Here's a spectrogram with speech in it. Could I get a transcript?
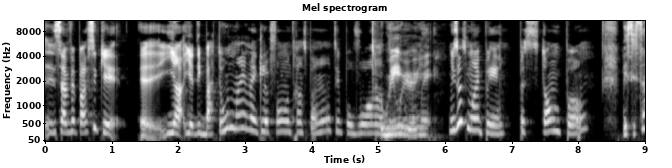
euh, ça me fait penser que euh, il y, a, il y a des bateaux de même avec le fond transparent, tu sais, pour voir. Oui, oui, oui. Mais ça, c'est moins pire. Parce que tu tombes pas. Mais c'est ça.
